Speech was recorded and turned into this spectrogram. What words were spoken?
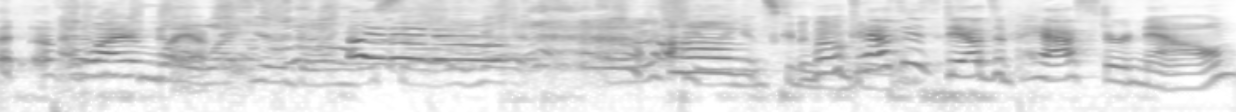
I don't know why I'm know laughing. what you're going to say, but I have a feeling Um, it's gonna well, be good. Cassie's dad's a pastor now.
